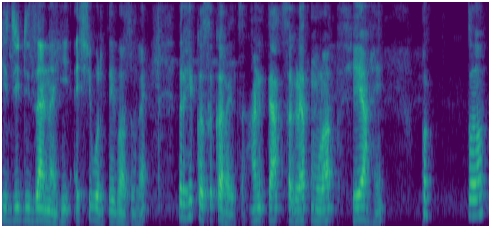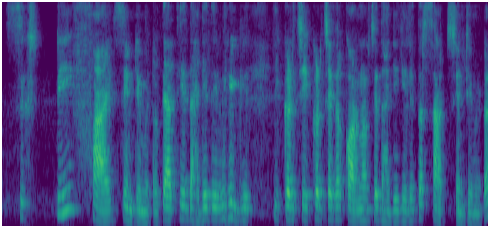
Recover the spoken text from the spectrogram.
ही जी डिझाईन आहे ही अशी वरती बाजूला आहे. तर हे कसं करायचं? आणि त्यात सगळ्यात मुळात हे आहे. फक्त सिक्स फिफ्टी फाय सेंटीमीटर त्यात हे धागे देवी गे इकडचे इकडचे अगर कॉर्नरचे धागे गेले तर साठ सेंटीमीटर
